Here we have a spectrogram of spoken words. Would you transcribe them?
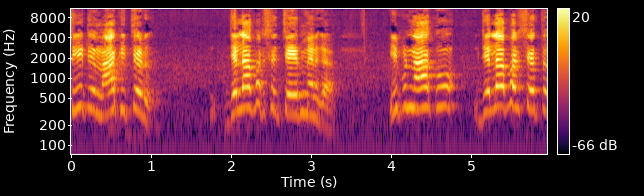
సీటు నాకు ఇచ్చాడు జిల్లా పరిషత్ చైర్మన్గా. ఇప్పుడు నాకు జిల్లా పరిషత్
